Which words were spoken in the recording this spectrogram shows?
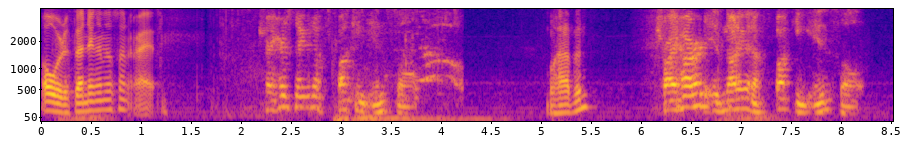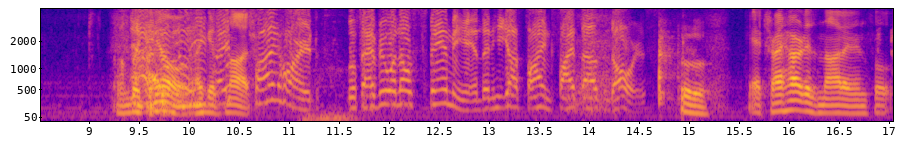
Oh, we're defending on this one? Alright. Tryhard's not even a fucking insult. What happened? Tryhard is not even a fucking insult. I'm like, no, I know, He like it's not. Tryhard with everyone else spamming it, and then he got fined $5,000. Yeah, try hard is not an insult.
